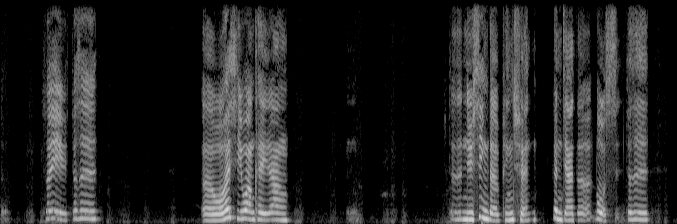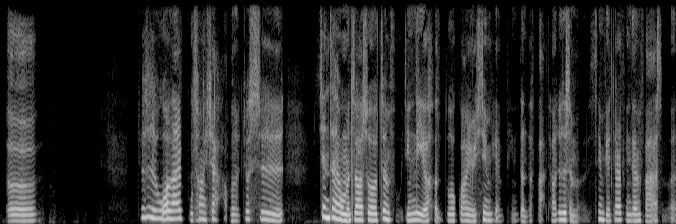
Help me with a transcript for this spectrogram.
的，所以就是，呃，我会希望可以让。就是女性的平权更加的落实，就是呃，就是我来补充一下好了，就是现在我们知道说政府经历了很多关于性别平等的法条，就是什么性别教育平等法、什么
